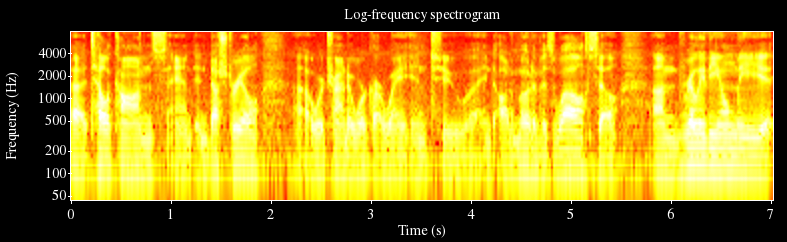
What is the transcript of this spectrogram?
uh, telecoms and industrial. Uh, we're trying to work our way into uh, into automotive as well. So um, really, the only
